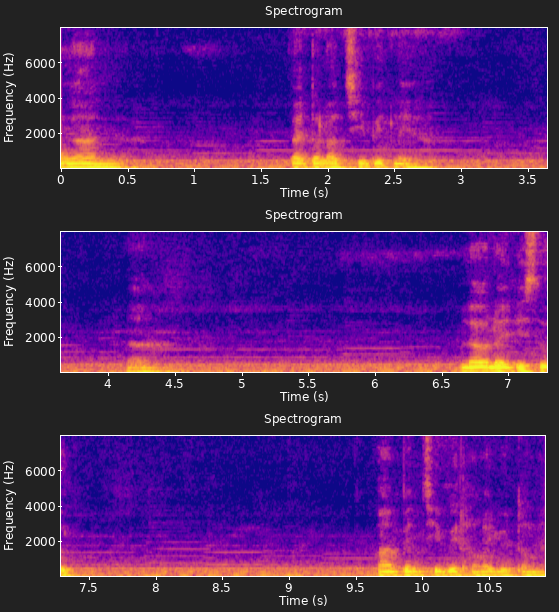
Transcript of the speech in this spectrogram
ำงานไปตลอดชีวิตเลยเหรออ่าแล้วในที่สุด ความเป็นชีวิตของเราอยู่ตรงไหน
